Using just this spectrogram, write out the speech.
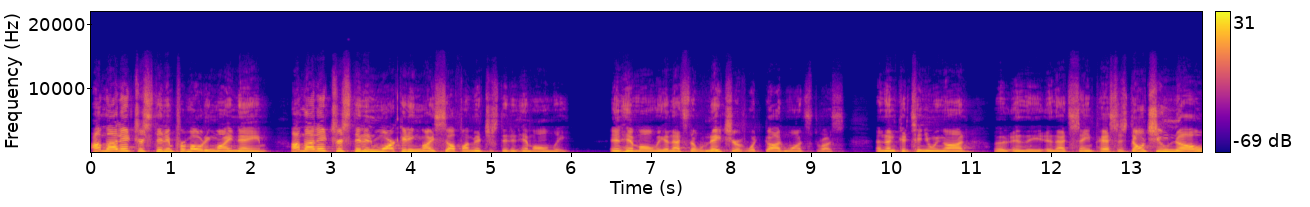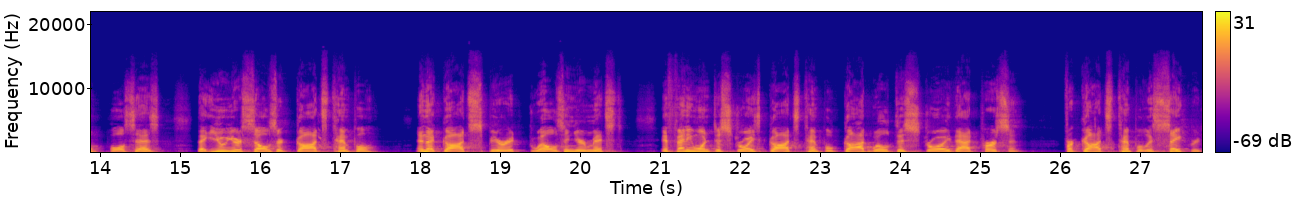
I'm not interested in promoting my name. I'm not interested in marketing myself. I'm interested in Him only. In Him only. And that's the nature of what God wants for us. And then continuing on uh, in, the, in that same passage, don't you know, Paul says, that you yourselves are God's temple and that God's Spirit dwells in your midst? If anyone destroys God's temple, God will destroy that person. For God's temple is sacred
